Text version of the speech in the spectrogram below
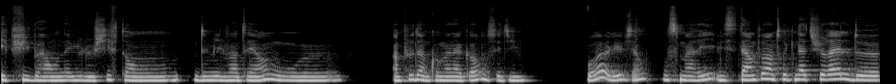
Et puis, bah, on a eu le shift en 2021 où, euh, un peu d'un commun accord, on s'est dit, ouais, allez, viens, on se marie. Mais c'était un peu un truc naturel de.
